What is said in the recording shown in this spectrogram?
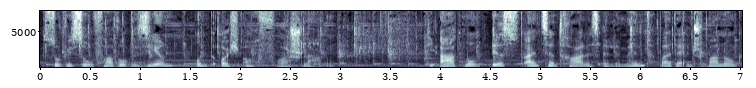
sowieso favorisieren und euch auch vorschlagen. Die Atmung ist ein zentrales Element bei der Entspannung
